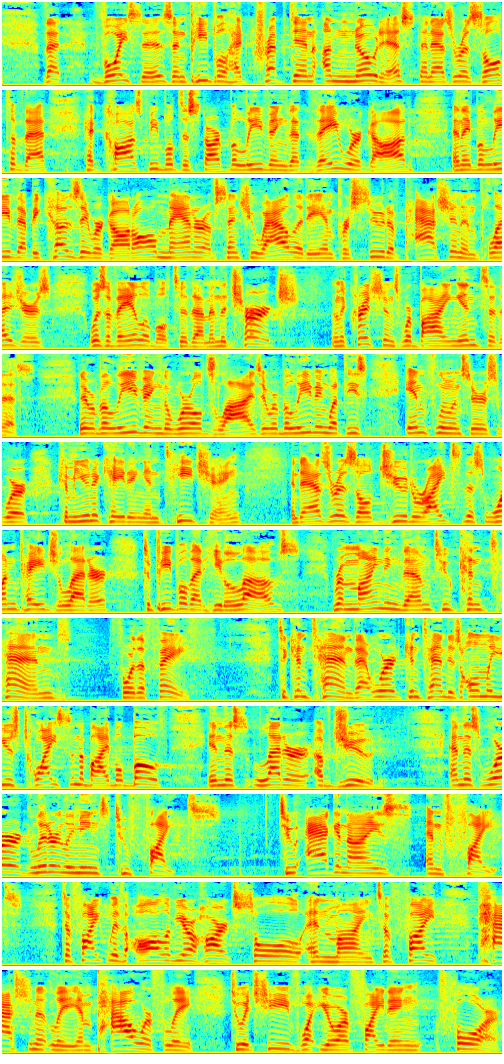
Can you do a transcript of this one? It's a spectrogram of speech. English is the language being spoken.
that voices and people had crept in unnoticed, and as a result of that, had caused people to start believing that they were God, and they believed that because they were God, all manner of sensuality and pursuit of passion and pleasures was available to them. And the church, and the Christians were buying into this. They were believing the world's lies. They were believing what these influencers were communicating and teaching. And as a result, Jude writes this one page letter to people that he loves, reminding them to contend for the faith. To contend, that word contend is only used twice in the Bible, both in this letter of Jude. And this word literally means to fight to agonize and fight. To fight with all of your heart, soul, and mind. To fight passionately and powerfully to achieve what you're fighting for.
